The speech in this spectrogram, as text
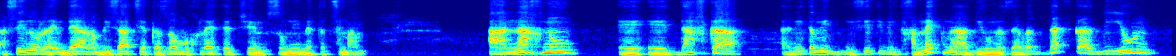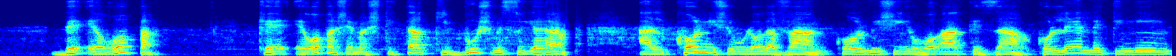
עשינו להם דה-ערביזציה כזו מוחלטת שהם שונאים את עצמם. אנחנו אה, אה, דווקא אני תמיד ניסיתי להתחמק מהדיון הזה, אבל דווקא הדיון באירופה, כאירופה שמשתיתה כיבוש מסוים על כל מי שהוא לא לבן, כל מי שהיא רואה כזר, כולל נתינים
